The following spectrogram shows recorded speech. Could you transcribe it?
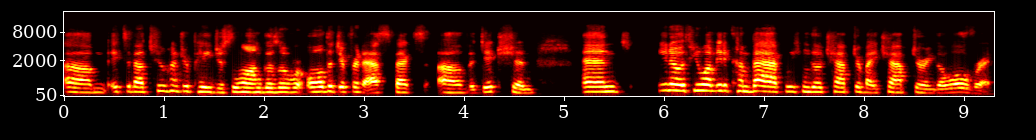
Um, it's about 200 pages long goes over all the different aspects of addiction. And you know, if you want me to come back, we can go chapter by chapter and go over it.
